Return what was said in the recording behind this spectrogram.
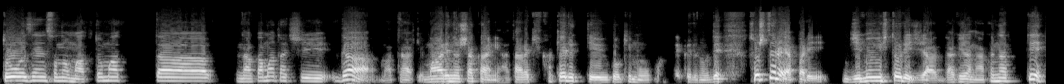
当然そのまとまった仲間たちがまた周りの社会に働きかけるっていう動きも起こってくるので、そしたらやっぱり自分一人じゃだけじゃなくなって、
